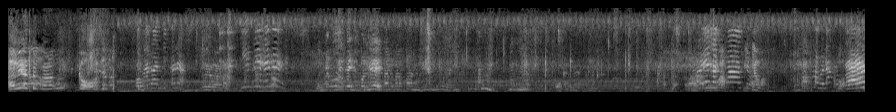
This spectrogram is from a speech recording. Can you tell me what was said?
Ariya tukang kok. Oh, Banyak kulit kayak jukon. Ada apa-apa nih? Oh. Wah, bisa wah. Bukan,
